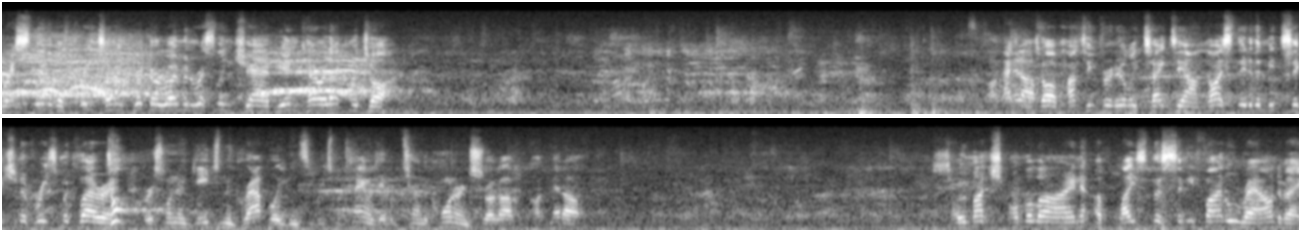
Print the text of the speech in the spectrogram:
wrestling the three-time Greco-Roman wrestling champion, Kairat Akhmetov. Akhmetov hunting for an early takedown. Nice knee to the midsection of Reece McLaren. First one to engage in the grapple, you can see Reece McLaren was able to turn the corner and shrug off Akhmetov. So much on the line, a place in the semi-final round of a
